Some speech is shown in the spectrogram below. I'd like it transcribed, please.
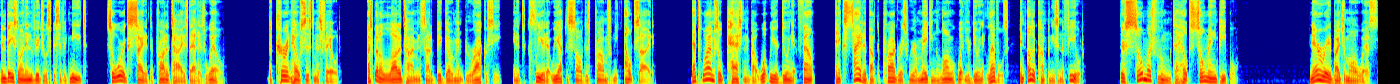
and based on individual specific needs, so we're excited to productize that as well. The current health system has failed. I spent a lot of time inside a big government bureaucracy, and it's clear that we have to solve this problem from the outside. That's why I'm so passionate about what we are doing at Fount and excited about the progress we are making along with what you're doing at Levels and other companies in the field. There's so much room to help so many people. Narrated by Jamal West.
